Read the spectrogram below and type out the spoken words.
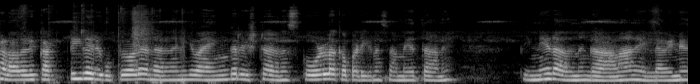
കളർ ഒരു കട്ടിയിലൊരു കുപ്പിവള ഉണ്ടായിരുന്നു. എനിക്ക് ഭയങ്കര ഇഷ്ടമായിരുന്നു. സ്കൂളിലൊക്കെ പഠിക്കുന്ന സമയത്താണ്. പിന്നീട് അതൊന്നും കാണാനില്ല. പിന്നെ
